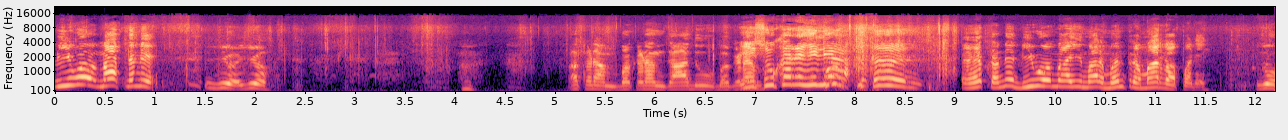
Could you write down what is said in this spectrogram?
બીવો માત તમે. જો જો અકડમ બકડમ જાદુ બકડામ. શું કરે એ તમે બીવો માં ઈ મારે મંત્ર મારવા પડે. જો.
